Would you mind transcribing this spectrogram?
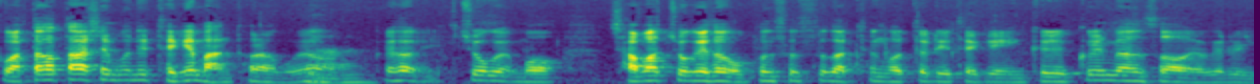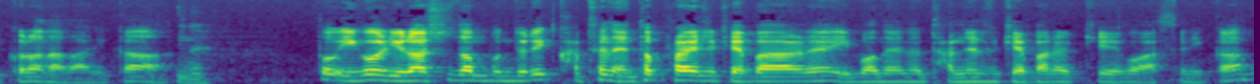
왔다 갔다 하시는 분들이 되게 많더라고요. 네. 그래서 이쪽에 뭐 자바 쪽에서 open source 같은 것들이 되게 인기를 끌면서 여기를 이끌어 나가니까 네. 또 이걸 일하시던 분들이 같은 enterprise 개발에 이번에는 단넷을 개발할 기회가 왔으니까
